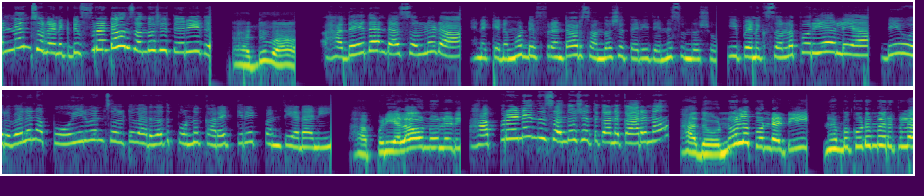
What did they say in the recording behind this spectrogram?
என்னன்னு சொல்ல. எனக்கு டிஃப்ரெண்டா ஒரு சந்தோஷம் தெரியுது. அதுவா? அதேதான்டா சொல்லுடா. எனக்கு என்னமோ டிஃப்ரெண்டா ஒரு சந்தோஷம் தெரியுது. என்ன சந்தோஷம்? இப்போ எனக்கு சொல்ல போறியா இல்லையா? டேய் ஒருவேளை நான் போயிருவேன்னு சொல்லிட்டு வேற ஏதாவது பொண்ணு கரெக்ட் கிரேட் பண்ணிட்டியாடா நீ? அப்படியெல்லாம் ஒண்ணும் இல்லடி. அப்புறம் என்ன இந்த சந்தோஷத்துக்கான காரணம்? அது ஒண்ணும் இல்ல பொண்டாட்டி. நம்ம குடும்பம் இருக்குல்ல.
